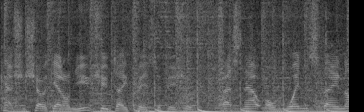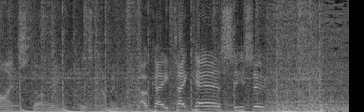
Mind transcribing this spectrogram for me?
Catch the show again on YouTube, Dave Pearce Official, that's now on Wednesday night starting this coming week. Okay, take care. See you soon.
